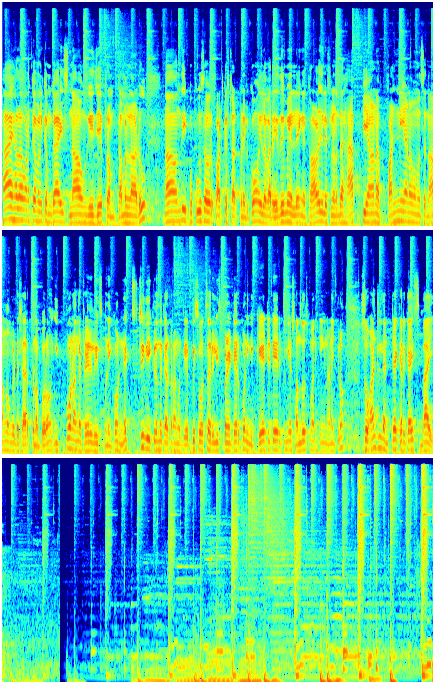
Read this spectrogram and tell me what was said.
Hi hello வணக்கம் welcome guys நான் உங்கள் விஜய் ஃப்ரம் தமிழ்நாடு. நான் வந்து இப்போ புதுசாக ஒரு பாட்காஸ்ட் ஸ்டார்ட் பண்ணியிருக்கோம் இதில் வேறு எதுவுமே இல்லை. எங்கள் காலேஜ் லைஃப்பில் வந்து ஹாப்பியான ஃபன்னியான மூமெண்ட்ஸை நாங்கள் உங்கள்கிட்ட ஷேர் பண்ண போகிறோம் இப்போ நாங்கள் ட்ரெயில் ரிலீஸ் பண்ணிக்கோம் நெக்ஸ்ட் வீக்லேருந்து கரெக்டாக உங்களுக்கு எபிசோட்ஸாக ரிலீஸ் பண்ணிகிட்டே இருப்போம். நீங்கள் கேட்டுகிட்டே இருப்பீங்க. சந்தோஷமாக இருக்கீங்கன்னு நினைக்கிறோம். So until then take care guys bye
